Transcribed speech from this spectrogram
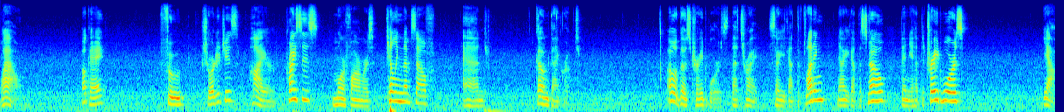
Wow. Okay. Food shortages, higher prices, more farmers killing themselves, and going bankrupt. Oh, those trade wars. That's right. So you got the flooding, now you got the snow, then you had the trade wars. Yeah.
